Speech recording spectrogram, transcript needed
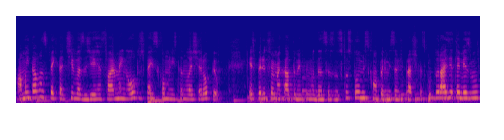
Aumentavam as expectativas de reforma em outros países comunistas no leste europeu. Esse período foi marcado também por mudanças nos costumes, com a permissão de práticas culturais e até mesmo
